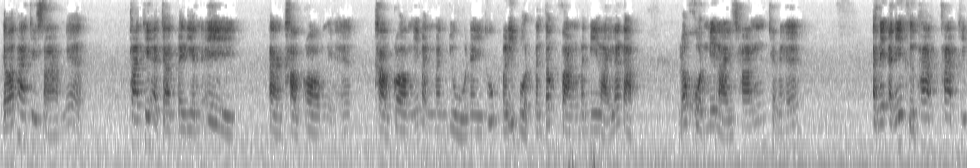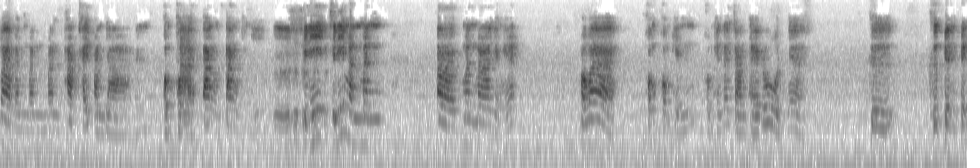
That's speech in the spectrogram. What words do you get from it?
แต่ว่าภาคที่สามเนี่ยภาคที่อาจารย์ไปเรียนไอ้อ่าข่าวกรองเนี่ยนะฮะข่าวกรองนี้มันมันอยู่ในทุกบริบทมันต้องฟังมันมีหลายระดับ แล้วคนมีหลายชั้นใช่ไหมฮะ อันนี้อันนี้คือภาคภาคที่ว่ามันมันมันภาคใช้ปัญญานะผมผมตั้งตั้งอย่างนี้อืมทีนี้ทีนี้มันมันเอ่อมันมาอย่างเงี้ย เพราะว่าผมผมเห็น ผมเห็นอาจารย์ไพโรธเนี่ย คือคือเป็นเป็น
